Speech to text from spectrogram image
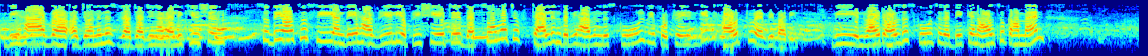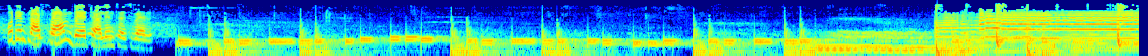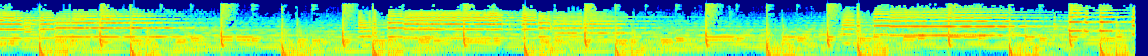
We have uh, a journalist judging our elocution. So they also see and they have really appreciated that so much of talent that we have in the school, we are portraying it out to everybody. We invite all the schools so that they can also come and put in platform their talent as well.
